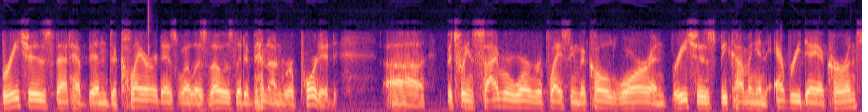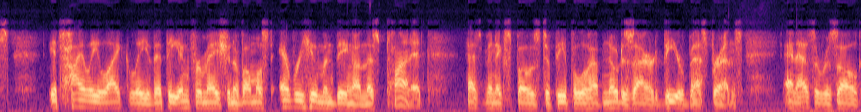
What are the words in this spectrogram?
breaches that have been declared as well as those that have been unreported, uh, between cyber war replacing the Cold War and breaches becoming an everyday occurrence, it's highly likely that the information of almost every human being on this planet has been exposed to people who have no desire to be your best friends. And as a result,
